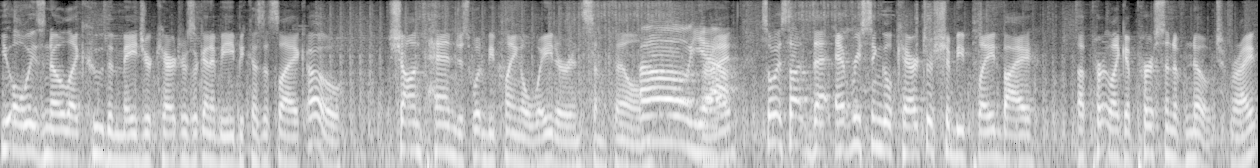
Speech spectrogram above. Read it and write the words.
you always know like who the major characters are going to be because it's like oh Sean Penn just wouldn't be playing a waiter in some film. Oh, yeah. Right? So I thought that every single character should be played by a per, like a person of note, right?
